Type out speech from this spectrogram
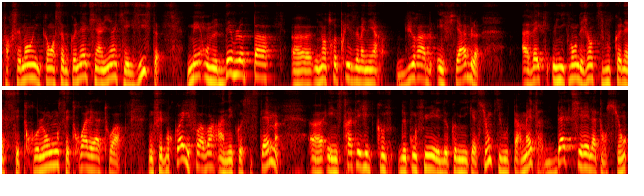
forcément, ils commencent à vous connaître, il y a un lien qui existe, mais on ne développe pas euh, une entreprise de manière durable et fiable avec uniquement des gens qui vous connaissent. C'est trop long, c'est trop aléatoire. Donc c'est pourquoi il faut avoir un écosystème euh, et une stratégie de, de, contenu et de communication qui vous permettent d'attirer l'attention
